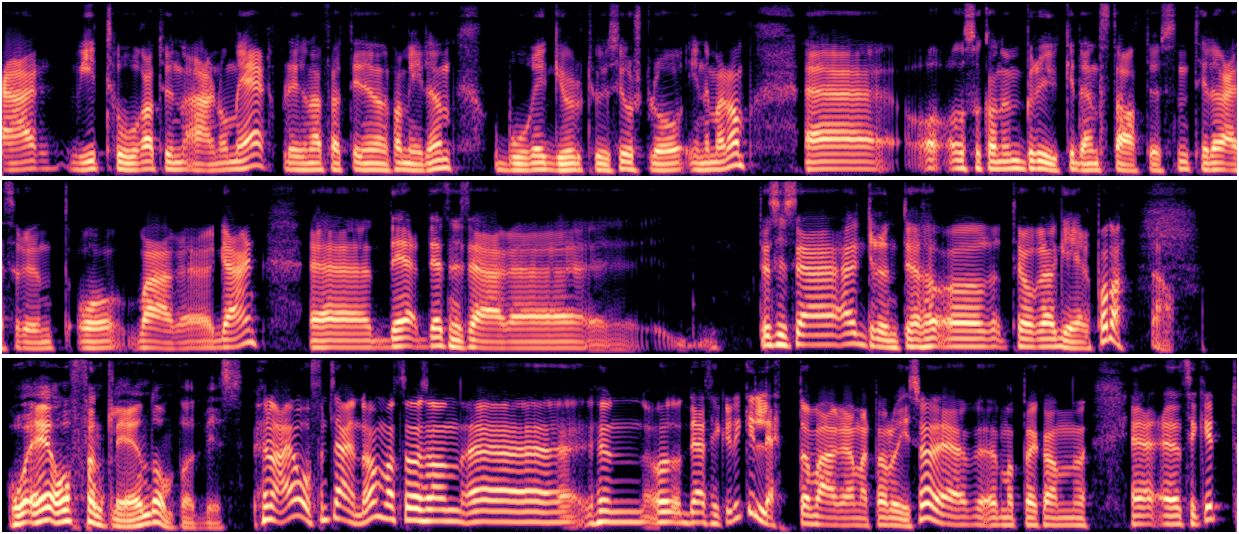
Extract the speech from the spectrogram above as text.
er, vi tror at hun er noe mer, fordi hun er født inn i denne familien og bor i gult hus i Oslo innimellom. Eh, og, og så kan hun bruke den statusen til å reise rundt og være gæren. Eh, det det syns jeg er eh, det synes jeg er grunn til å, til å reagere på, da. Hun er offentlig eiendom på et vis. Hun er jo offentlig eiendom. Altså, sånn, øh, hun, og det er sikkert ikke lett å være Märtha Louise. Det er, kan, er sikkert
